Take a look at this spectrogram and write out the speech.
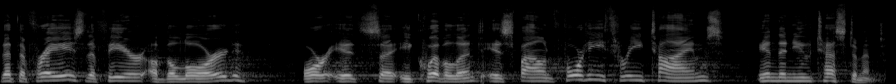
that the phrase, the fear of the Lord, or its uh, equivalent, is found 43 times in the New Testament.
